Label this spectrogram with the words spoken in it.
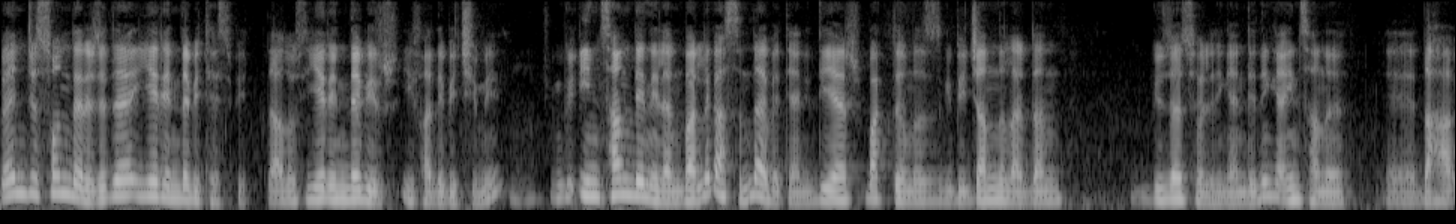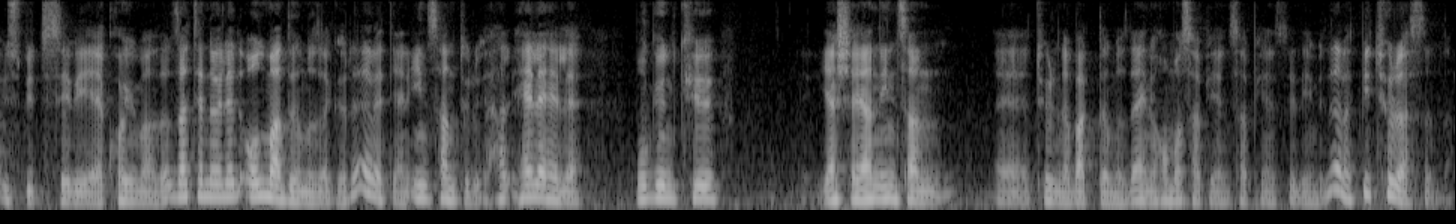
bence son derecede yerinde bir tespit. Daha doğrusu yerinde bir ifade biçimi. Çünkü insan denilen varlık aslında evet yani diğer baktığımız gibi canlılardan güzel söyledin. Yani dedin ya insanı e, daha üst bir seviyeye koymalı. Zaten öyle olmadığımıza göre evet yani insan türü hele hele bugünkü yaşayan insan e, türüne baktığımızda yani homo sapiens sapiens dediğimizde evet bir tür aslında.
